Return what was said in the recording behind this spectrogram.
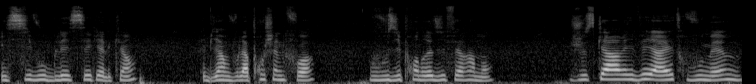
Et si vous blessez quelqu'un, eh bien vous la prochaine fois, vous vous y prendrez différemment. Jusqu'à arriver à être vous-même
